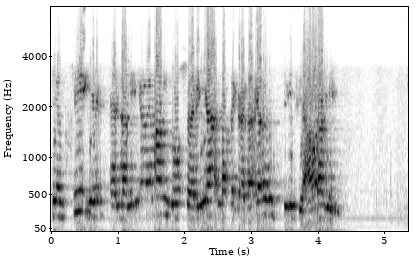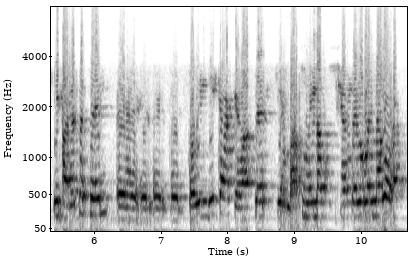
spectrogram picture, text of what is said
quien sigue en la línea de mando sería la Secretaría de Justicia, ahora mismo. Y parece ser, eh, todo indica que va a ser quien va a asumir la posición de gobernadora,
